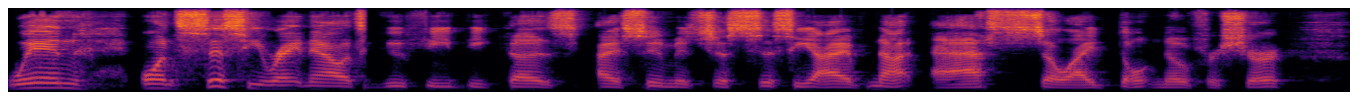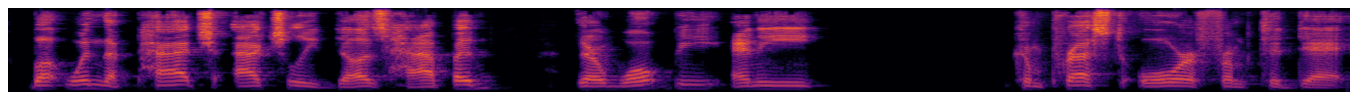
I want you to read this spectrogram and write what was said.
when on Sisi right now, it's goofy because I assume it's just Sisi. I have not asked, so I don't know for sure. But when the patch actually does happen, there won't be any compressed ore from today.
